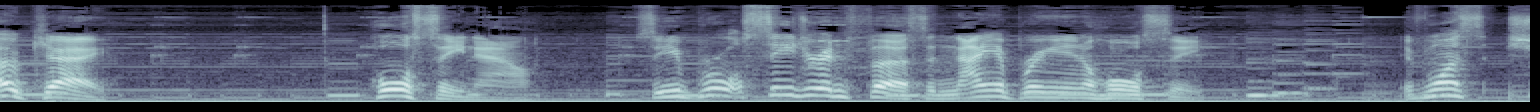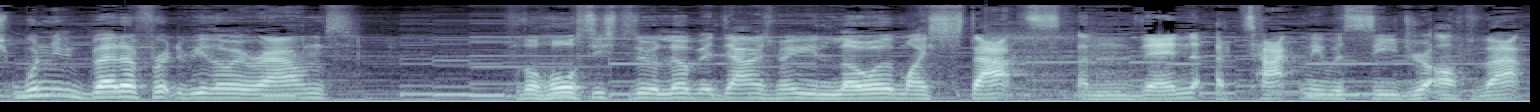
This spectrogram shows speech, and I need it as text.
Okay. Horsey now. So you brought Seadra in first, and now you're bringing in a Horsey. If once, wouldn't it be better for it to be the way around? For the Horseys to do a little bit of damage, maybe lower my stats, and then attack me with Seadra after that?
